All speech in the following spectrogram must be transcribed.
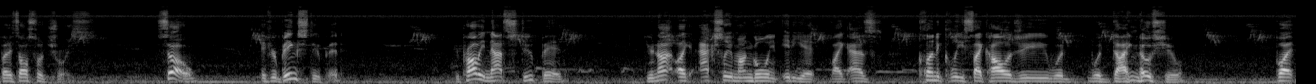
but it's also a choice. So, if you're being stupid, you're probably not stupid. You're not like actually a Mongolian idiot, like as clinically psychology would, would diagnose you, but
